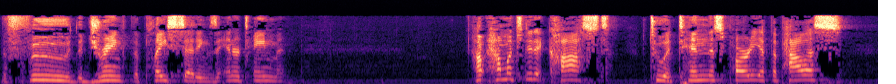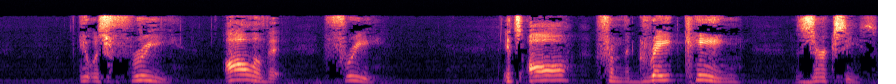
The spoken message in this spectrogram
the food, the drink, the place settings, the entertainment. How, how much did it cost to attend this party at the palace? It was free. All of it free. It's all from the great king Xerxes.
